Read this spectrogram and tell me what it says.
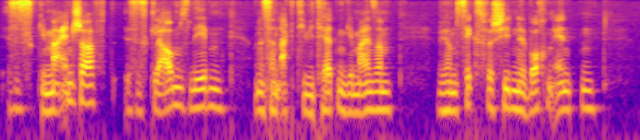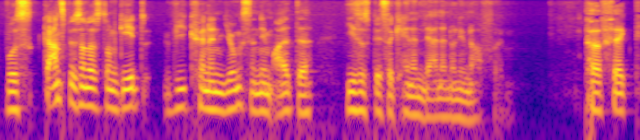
es ist Gemeinschaft, es ist Glaubensleben und es sind Aktivitäten gemeinsam. Wir haben sechs verschiedene Wochenenden wo es ganz besonders darum geht, wie können Jungs in dem Alter Jesus besser kennenlernen und ihm nachfolgen. Perfekt.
